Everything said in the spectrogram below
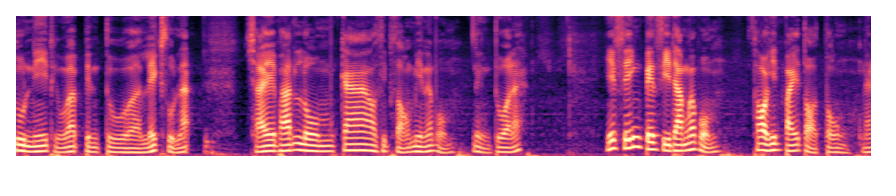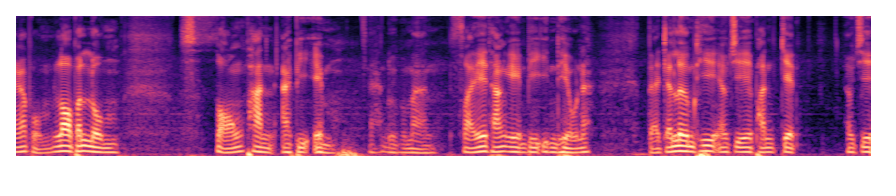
รุ่นนี้ถือว่าเป็นตัวเล็กสุดละ ใช้พัดลม 92มิลครับผม 1 ตัวนะฮิตซิงเป็นสีดำครับผม ท่อฮิตไปต่อตรงนะครับผมรอบพัดลม 2,000 RPM นะโดยประมาณใส่ทั้ง AMD Intel นะ แต่จะเริ่มที่ LGA 1,700 LGA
